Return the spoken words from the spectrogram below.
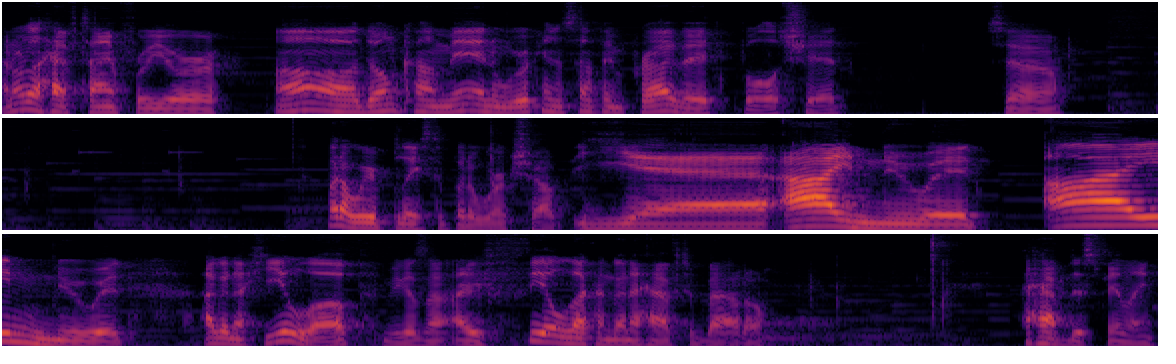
I don't really have time for your, oh, don't come in, working on something private bullshit. So, what a weird place to put a workshop. Yeah, I knew it. I knew it. I'm gonna heal up because I feel like I'm gonna have to battle. I have this feeling.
